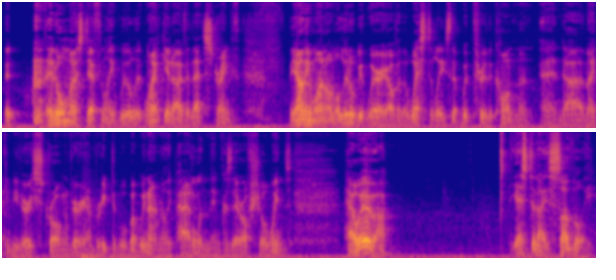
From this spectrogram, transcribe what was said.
it it almost definitely will. It won't get over that strength. The only one I'm a little bit wary of are the westerlies that whip through the continent, and uh, they can be very strong and very unpredictable. But we don't really paddle in them because they're offshore winds. However, yesterday's southerly,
